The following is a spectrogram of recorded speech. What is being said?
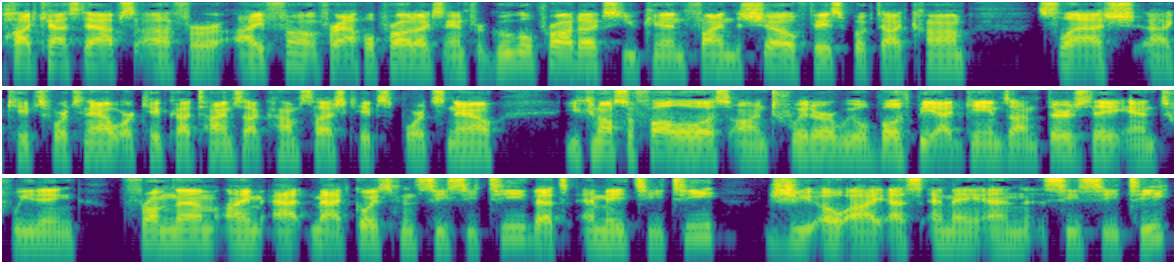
podcast apps uh, for iPhone, for Apple products, and for Google products. You can find the show facebook.com slash uh, Cape Sports Now or CapeCodTimes.com slash Cape Sports Now. You can also follow us on Twitter. We will both be at games on Thursday and tweeting from them. I'm at Matt Goisman CCT. That's M A T T G O I S M A N C C T.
